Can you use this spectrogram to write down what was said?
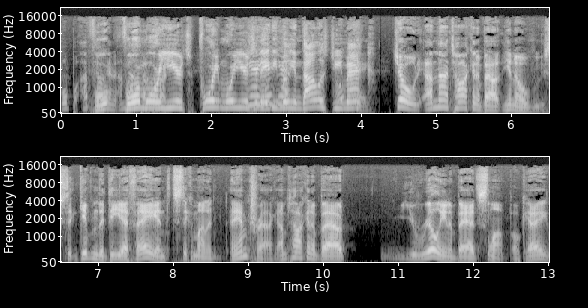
Well, talking- four more about- years, four more years Yeah, and yeah, eighty yeah. million dollars, G Okay. Joe, I'm not talking about, you know, give him the DFA and stick him on an Amtrak. I'm talking about you're really in a bad slump, okay?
